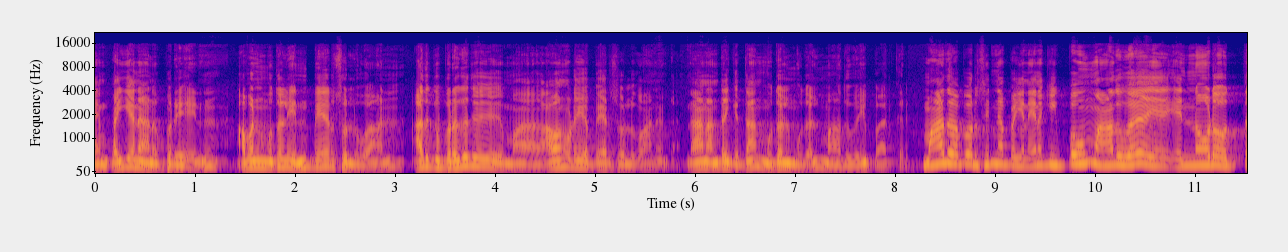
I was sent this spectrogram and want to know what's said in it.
என் பையனை அனுப்புகிறேன் அவன் முதல் என் பெயர் சொல்லுவான். அதுக்கு பிறகு அவனுடைய பெயர் சொல்லுவான் என்றான். நான் அன்றைக்கு தான் முதல் முதல் மாதுவை பார்க்கிறேன். மாது அப்போ ஒரு சின்ன பையன். எனக்கு இப்போவும் மாதுவை என்னோட ஒத்த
